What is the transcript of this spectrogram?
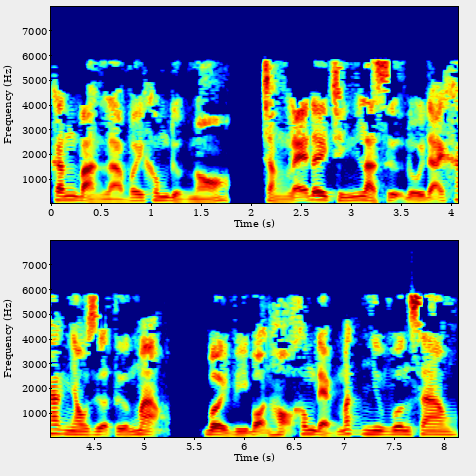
căn bản là vây không được nó, chẳng lẽ đây chính là sự đối đãi khác nhau giữa tướng mạo, bởi vì bọn họ không đẹp mắt như vương sao,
